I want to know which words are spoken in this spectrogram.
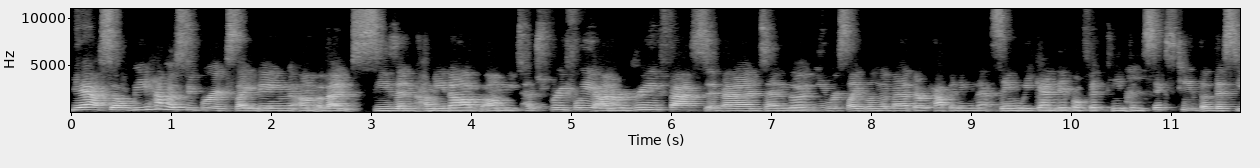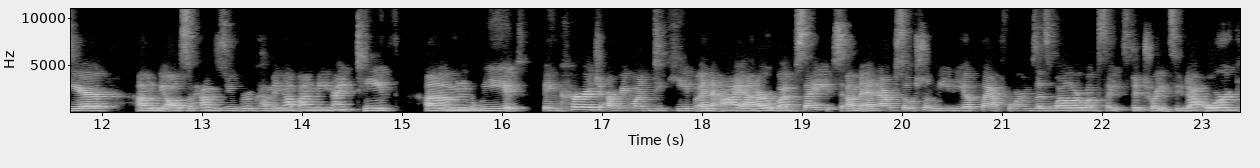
Yeah, so we have a super exciting um, event season coming up. Um, we touched briefly on our Green Fest event and the e-recycling event. They're happening that same weekend, April 15th and 16th of this year. Um, we also have Brew coming up on May 19th. Um, we encourage everyone to keep an eye on our website um, and our social media platforms as well. Our website's detroitzoo.org.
